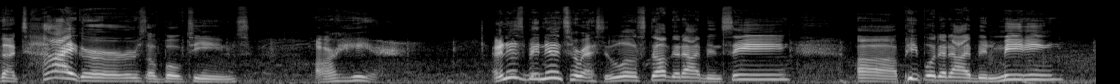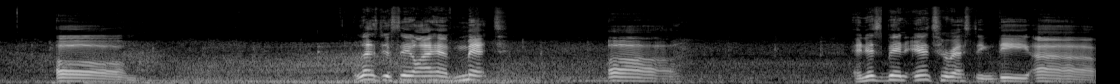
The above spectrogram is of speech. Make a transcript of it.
The Tigers of both teams are here. And it's been interesting, little stuff that I've been seeing, uh, people that I've been meeting. Um, let's just say I have met uh, and it's been interesting. The uh,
